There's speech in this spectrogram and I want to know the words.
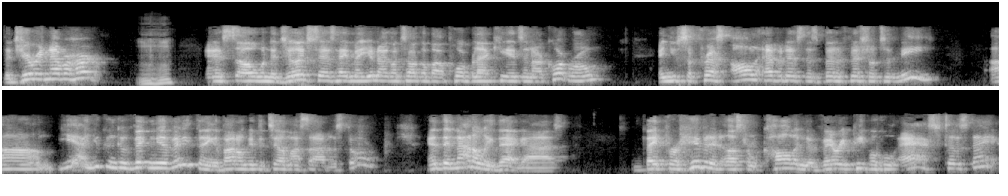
The jury never heard them. Mhm. And so when the judge says, hey, man, you're not going to talk about poor black kids in our courtroom, and you suppress all evidence that's beneficial to me, um, yeah, you can convict me of anything if I don't get to tell my side of the story. And then not only that, guys, they prohibited us from calling the very people who asked to the stand.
